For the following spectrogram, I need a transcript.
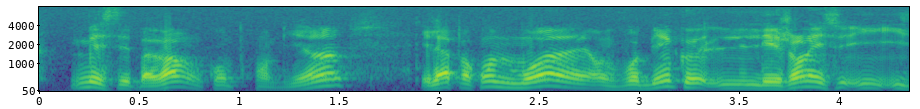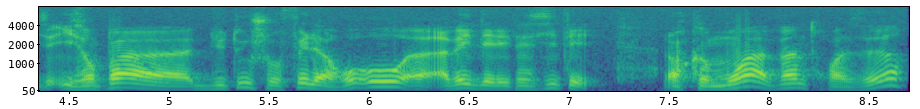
mais c'est pas grave, on comprend bien. Et là, par contre, moi, on voit bien que les gens, ils n'ont pas du tout chauffé leur eau avec de l'électricité. Alors que moi, à 23 heures,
